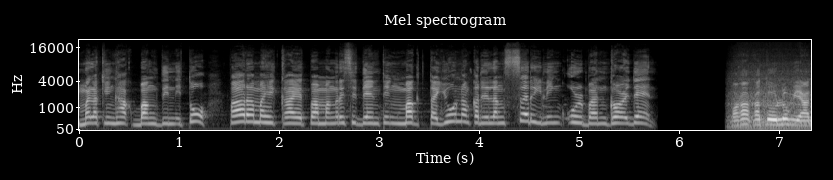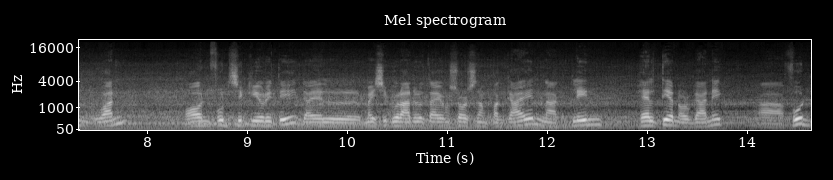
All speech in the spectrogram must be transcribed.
malaking hakbang din ito para mahikayat pa mga residenteng magtayo ng kanilang sariling urban garden. Makakatulong yan, one, on food security dahil may sigurado tayong source ng pagkain na clean, healthy and organic ah, food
